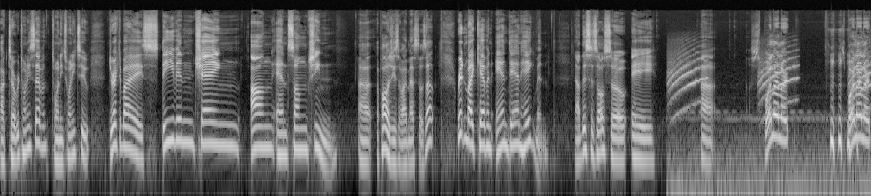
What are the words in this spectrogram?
October 27th, 2022. Directed by Stephen Chang Ong and Sung Shin. Uh, apologies if I messed those up. Written by Kevin and Dan Hageman. Now, this is also a. Uh, spoiler alert. spoiler alert.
